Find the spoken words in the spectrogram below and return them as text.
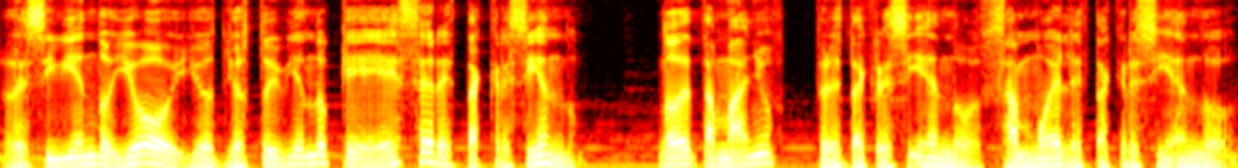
recibiendo yo, yo, yo estoy viendo que ese está creciendo. No de tamaño, pero está creciendo. Samuel está creciendo.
